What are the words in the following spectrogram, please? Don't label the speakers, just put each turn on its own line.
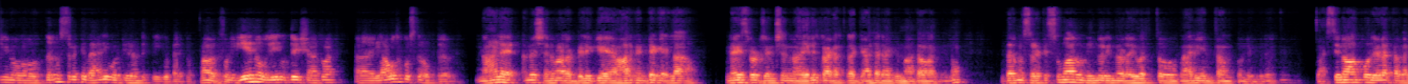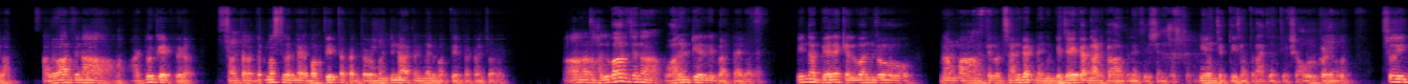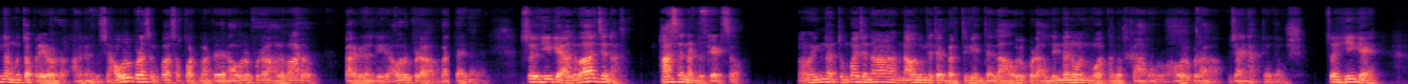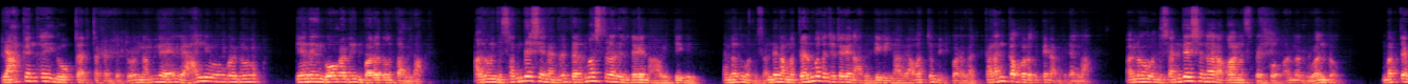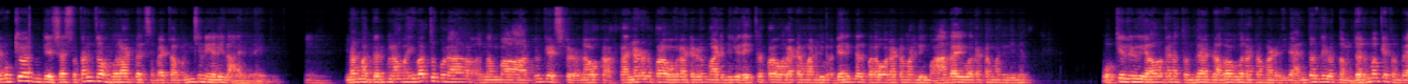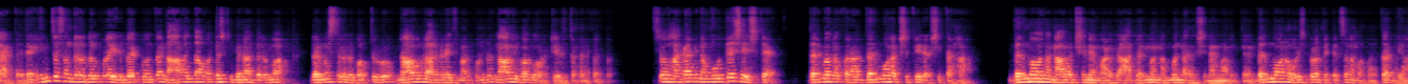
ನೀವು ಧರ್ಮಸ್ಥಳಕ್ಕೆ ರ್ಯಾಲಿ ಹೊರಟಿರೋ ಅಂತ ಈಗ ಗೊತ್ತಾಯ್ತು.
ಹೌದು.
ಸೊ ಏನು ಏನು ಉದ್ದೇಶ ಅಥವಾ ಯಾವ್ದಕ್ಕೋಸ್ಕರ ಹೋಗ್ತಾ ಇರೋದು?
ನಾಳೆ ಅಂದ್ರೆ ಶನಿವಾರ ಬೆಳಿಗ್ಗೆ ಆರು ಗಂಟೆಗೆ ಎಲ್ಲ ನೈಸ್ ರೋಡ್ ಜಂಕ್ಷನ್ ಹೆಲಿಪ್ಯಾಡ್ ಹತ್ರ ಗ್ಯಾದರ್ ಆಗಿ ಮಾತಾಡಿದ್ನು ಧರ್ಮಸ್ಥಳಕ್ಕೆ ಸುಮಾರು ಒಂದು ಇನ್ನೂರು ಇನ್ನೂರ ಐವತ್ತು ಗಾಡಿ ಅಂತ ಅನ್ಕೊಂಡಿದ್ದೀವಿ. ಜಾಸ್ತಿನೂ ಆಗ್ಬೋದು ಹೇಳಕ್ಕಾಗಲ್ಲ. ಹಲವಾರು ಜನ ಅಡ್ವೊಕೇಟ್ಗಳು ಸಂತರ ಧರ್ಮಸ್ಥಳದ ಮೇಲೆ ಭಕ್ತಿ ಇರ್ತಕ್ಕಂಥವ್ರು ಮಂಜುನಾಥನ ಮೇಲೆ ಭಕ್ತಿ ಇರ್ತಕ್ಕಂಥವ್ರು ಆ, ಹಲವಾರು ಜನ ವಾಲಂಟಿಯರ್ಲಿ ಬರ್ತಾ ಇದ್ದಾರೆ. ಇನ್ನ ಬೇರೆ ಕೆಲವೊಂದು ನಮ್ಮ ಕೆಲವೊಂದು ಸಂಘಟನೆ, ನಿಮ್ಗೆ Jaya Karnataka organisation B N Jagadish ಅಂತ ರಾಜ್ಯಾಧ್ಯಕ್ಷ ಅವ್ರ ಕಡೆಯವರು ಸೊ ಇನ್ನ ಮುತ್ತ ಪ್ರಯೋಗ ಆರ್ಗನೈಸೇಷನ್ ಅವರು ಕೂಡ ಸ್ವಲ್ಪ ಸಪೋರ್ಟ್ ಮಾಡ್ತಾ ಇದ್ದಾರೆ. ಅವರು ಕೂಡ ಹಲವಾರು ಕಾರ್ಯಗಳಲ್ಲಿ ಅವರು ಕೂಡ ಬರ್ತಾ ಇದ್ದಾರೆ. ಸೊ ಹೀಗೆ ಹಲವಾರು ಜನ, ಹಾಸನ್ ಅಡ್ವೊಕೇಟ್ಸ್ ಇನ್ನ ತುಂಬಾ ಜನ ನಾವು ನಿಮ್ ಜೊತೆ ಬರ್ತೀವಿ ಅಂತೆಲ್ಲ ಅವರು ಕೂಡ ಅಲ್ಲಿಂದನೂ ಒಂದ್ ಮೂವತ್ ನಲ್ವತ್ತು ಕಾರು ಅವರು ಕೂಡ ಜಾಯ್ನ್ ಆಗ್ತಾ ಇದ್ದಾರೆ. ಸೊ ಹೀಗೆ ಯಾಕಂದ್ರೆ ಇದು ಹೋಗ್ತಾ ಇರ್ತಕ್ಕಂಥದ್ದು, ನಮ್ಗೆ ರ್ಯಾಲಿ ಹೋಗೋದು, ಏನೇನ್ ಹಿಂಗ್ ಹೋಗೋದು ಹಿಂಗ್ ಬರೋದು ಅಂತ ಅಲ್ಲ. ಅದೊಂದು ಸಂದೇಶ ಏನಂದ್ರೆ ಧರ್ಮಸ್ಥಳದಲ್ಲಿ ನಾವಿದ್ದೀವಿ ಅನ್ನೋದು ಒಂದು ಅಂದ್ರೆ ನಮ್ಮ ಧರ್ಮದ ಜೊತೆಗೆ ನಾವಿದ್ದೀವಿ ನಾವು ಯಾವತ್ತೂ ಬಿಟ್ಕೊಡಲ್ಲ. ಕಳಂಕ ಬರೋದಕ್ಕೆ ನಾವು ಬಿಡಲ್ಲ ಅನ್ನೋ ಒಂದು ಸಂದೇಶನ ರವಾನಿಸ್ಬೇಕು ಅನ್ನೋದು ಒಂದು. ಮತ್ತೆ ಮುಖ್ಯವಾದ ಉದ್ದೇಶ ಸ್ವತಂತ್ರ ಹೋರಾಟದ ಸಮೇತ ಮುಂಚೂಣಿಯಲ್ಲಿ ನಾಯಕರೇ ಇದ್ವಿ ನಮ್ಮ ಧರ್ಮ, ನಮ್ಮ ಇವತ್ತು ಕೂಡ ನಮ್ಮ ಅಡ್ವೊಕೇಟ್ಸ್ಗಳು, ನಾವು ಕನ್ನಡದ ಪರ ಹೋರಾಟಗಳು ಮಾಡಿದೀವಿ ರೈತರ ಪರ ಹೋರಾಟ ಮಾಡಿದೀವಿ ವೈಜ್ಞಾನಿಕರ ಪರ ಹೋರಾಟ ಮಾಡಿದೀವಿ ಮಹದಾಯಿ ಹೋರಾಟ ಮಾಡಿದೀವಿ ವಕೀಲರಿಗೆ ಯಾವಾಗ ತೊಂದರೆ ಆದ್ರೆ ಅವಾಗ ಹೋರಾಟ ಮಾಡಿದ್ವಿ. ಅಂತದ್ದು ಇವತ್ತು ನಮ್ಮ ಧರ್ಮಕ್ಕೆ ತೊಂದರೆ ಆಗ್ತಾ ಇದೆ. ಇಂಥ ಸಂದರ್ಭದಲ್ಲಿ ಕೂಡ ಇರಬೇಕು ಅಂತ ನಾವೆಲ್ಲ ಒಂದಷ್ಟು ಜನ ಧರ್ಮ, ಧರ್ಮಸ್ಥಳದ ಭಕ್ತರು ನಾವು ಆರ್ಗನೈಸ್ ಮಾಡ್ಕೊಂಡು ನಾವು ಇವಾಗ ಹೊರಟಿರ್ತಕ್ಕಂಥದ್ದು ಸೊ ಹಾಗಾಗಿ ನಮ್ಮ ಉದ್ದೇಶ ಇಷ್ಟೇ. ಧರ್ಮದ ಪರ, ಧರ್ಮೋ ರಕ್ಷಿತಿ ರಕ್ಷಿತ. ಧರ್ಮವನ್ನ ನಾವು ರಕ್ಷಣೆ ಮಾಡಿದ್ರೆ ಆ ಧರ್ಮ ನಮ್ಮನ್ನ ರಕ್ಷಣೆ ಮಾಡುತ್ತೆ. ಧರ್ಮವನ್ನು ಉಳಿಸಿಕೊಳ್ಳುವಂತ ಕೆಲಸ ನಮ್ಮ ಕರ್ತವ್ಯ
